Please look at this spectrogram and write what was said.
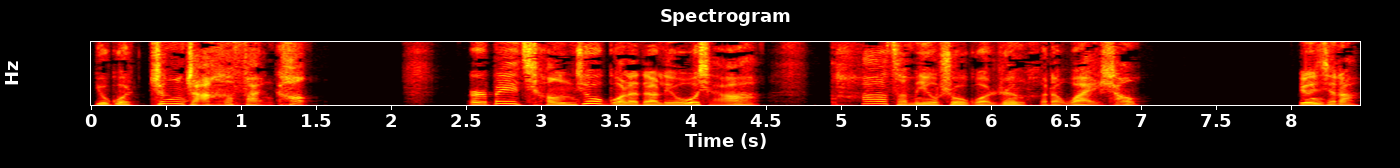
有过挣扎和反抗。而被抢救过来的刘霞，她则没有受过任何的外伤，并且呢，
